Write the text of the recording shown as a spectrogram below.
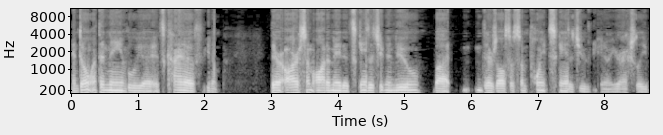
and don't let the name fool you. It's kind of, you know, there are some automated scans that you can do, but there's also some point scans that you, you know, you're actually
